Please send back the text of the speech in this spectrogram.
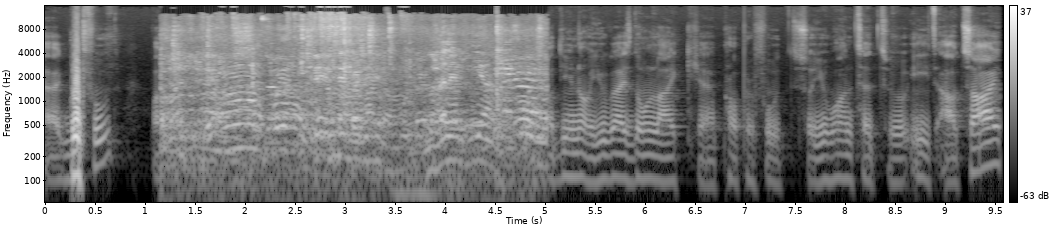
uh, good food. But, but you know, you guys don't like uh, proper food, so you wanted to eat outside.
